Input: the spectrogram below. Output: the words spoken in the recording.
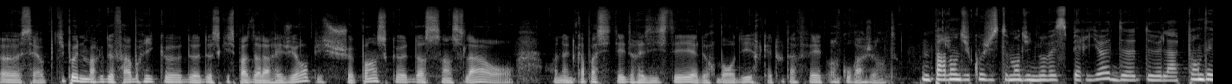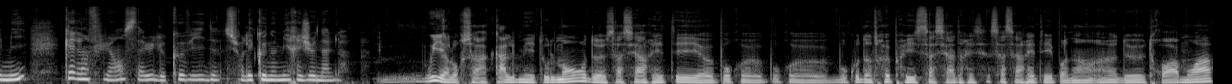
Euh, c'est un petit peu une marque de fabrique de, de, ce qui se passe dans la région. Puis je pense que dans ce sens-là, on a une capacité de résister et de rebondir qui est tout à fait encourageante. Nous parlons du coup justement d'une mauvaise période de la pandémie. Quelle influence a eu le Covid sur l'économie régionale? Oui, alors ça a calmé tout le monde, ça s'est arrêté euh, pour, euh, pour euh, beaucoup d'entreprises, ça s'est arrêté pendant un, deux, trois mois,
